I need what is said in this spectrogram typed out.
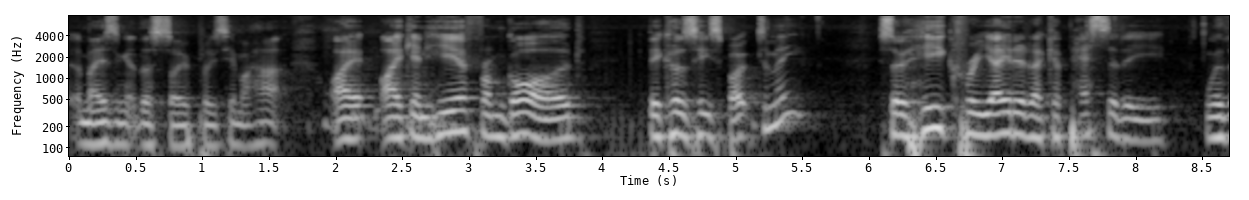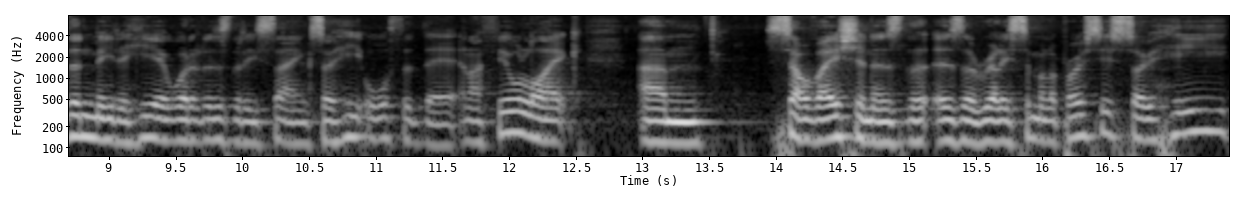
amazing at this, so please hear my heart. I, I can hear from God because he spoke to me. So he created a capacity within me to hear what it is that he's saying. So he authored that. And I feel like um, salvation is, the, is a really similar process. So he,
